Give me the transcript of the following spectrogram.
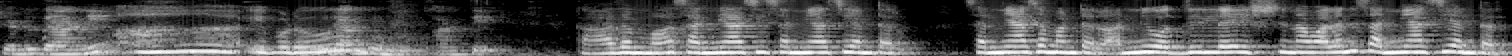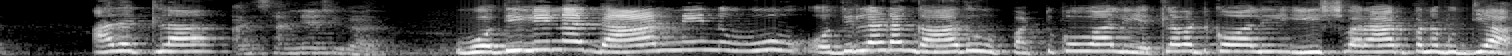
చెడు దాన్ని ఇప్పుడు అంతే. కాదమ్మా సన్యాసి సన్యాసి అంటారు. సన్యాసం అంటారు. అన్ని వదిలేసిన వాళ్ళని సన్యాసి అంటారు. అది ఎట్లా అది సన్యాసి కాదు. వదిలిన దాన్ని నువ్వు వదిలడం కాదు. పట్టుకోవాలి. ఎట్లా పట్టుకోవాలి? ఈశ్వరార్పణ బుద్ధ్య.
